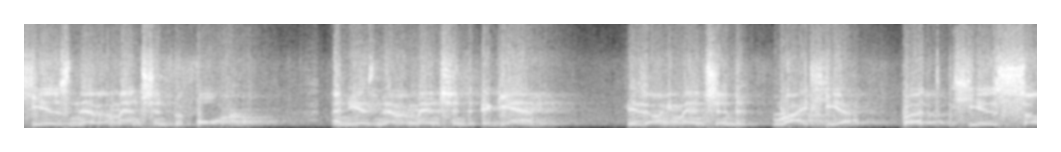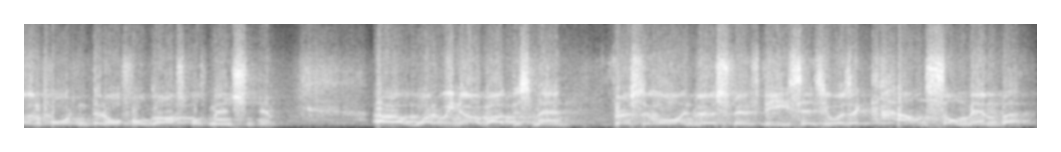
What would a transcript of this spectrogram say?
He is never mentioned before, and he is never mentioned again. He is only mentioned right here, but he is so important that all four Gospels mention him. Uh, what do we know about this man? First of all, in verse 50, he says he was a council member.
